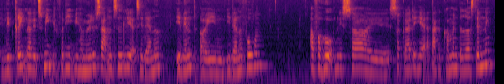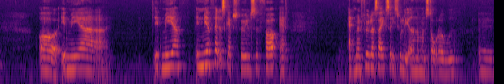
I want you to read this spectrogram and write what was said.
lidt grin og lidt smil, fordi vi har mødtes sammen tidligere til et andet event og i, en, i et andet forum. Og forhåbentlig så, øh, så gør det her, at der kan komme en bedre stemning og et mere, et mere, en mere fællesskabsfølelse for, at, at man føler sig ikke så isoleret, når man står derude. Øh,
